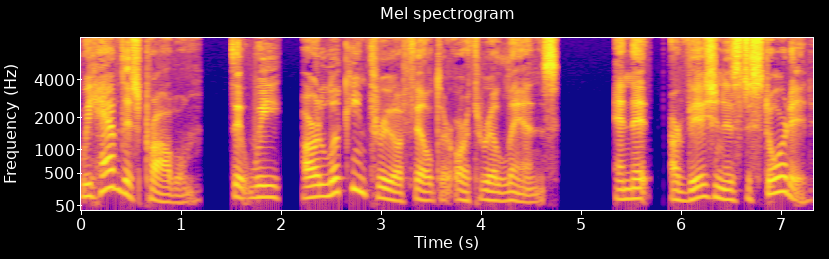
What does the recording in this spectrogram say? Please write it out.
we have this problem that we are looking through a filter or through a lens and that our vision is distorted.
